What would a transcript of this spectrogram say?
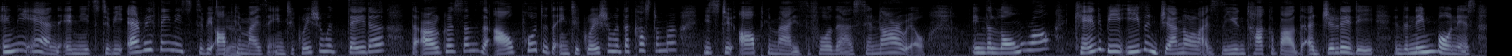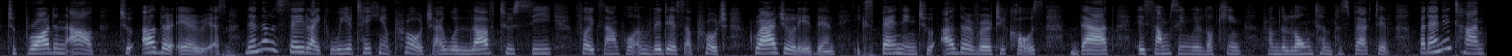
in the end, it needs to be, everything needs to be optimized. The integration with data, the algorithm, the output, the integration with the customer needs to optimize for that scenario in the long run, can it be even generalized? You talk about the agility and the nimbleness to broaden out to other areas. Then I would say like we are taking approach, I would love to see, for example, NVIDIA's approach gradually then expanding to other verticals that is something we're looking from the long-term perspective. But anytime,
